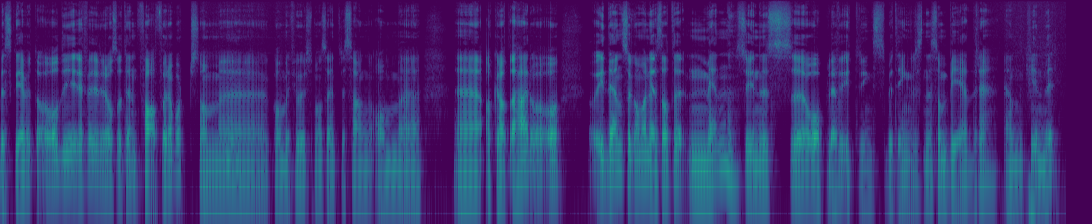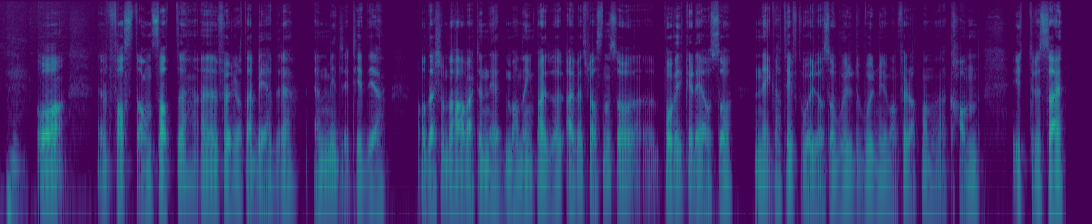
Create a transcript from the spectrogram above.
beskrevet. Og de refererer også til en Fafo-rapport som kom i fjor, som også er interessant om akkurat det her. Og, og, og I den så kan man lese at menn synes å oppleve ytringsbetingelsene som bedre enn kvinner. Og fast ansatte føler at det er bedre enn midlertidige. Og dersom det har vært en nedmanning på arbeidsplassen, så påvirker det også negativt hvor, altså hvor, hvor mye man føler at man kan ytre seg.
